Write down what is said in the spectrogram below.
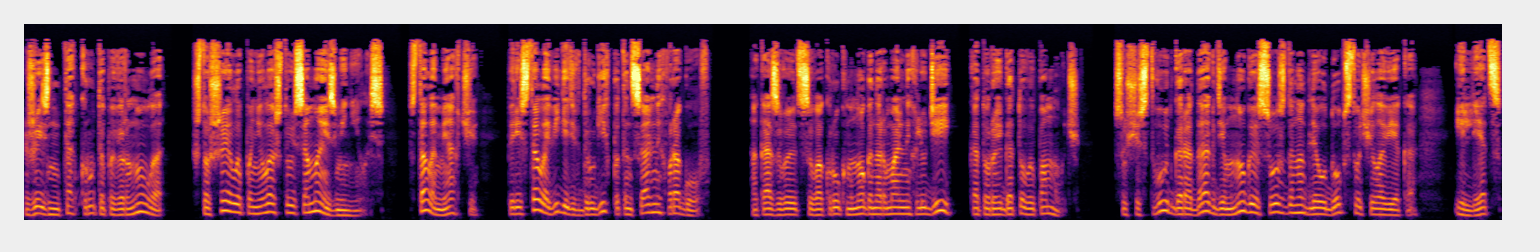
жизнь так круто повернула, что Шейла поняла, что и сама изменилась. Стала мягче, перестала видеть в других потенциальных врагов. Оказывается, вокруг много нормальных людей, которые готовы помочь. Существуют города, где многое создано для удобства человека, и Лец.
